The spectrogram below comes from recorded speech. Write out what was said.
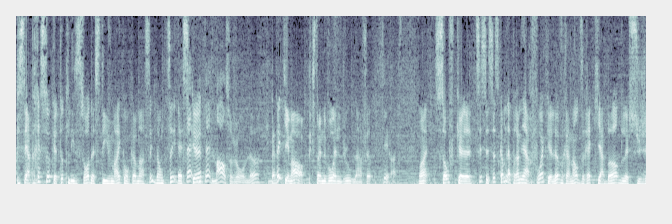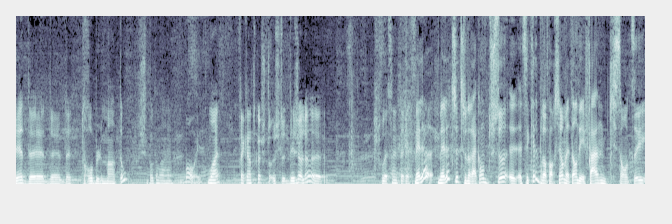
Puis c'est après ça que toutes les histoires de Steve Mike ont commencé. Donc, tu sais, est-ce était- Il que. était mort ce jour-là. Peut-être qu'il est mort, puis que c'est un nouveau Andrew, là, en fait. C'est hot. Ouais, sauf que, tu sais, c'est ça, c'est comme la première fois que là, vraiment, on dirait qu'il aborde le sujet de, de, de troubles mentaux. Je sais pas comment. Bon, oui. Ouais. Fait qu'en tout cas, je trou- je- déjà là, euh, je trouvais ça intéressant. Mais là, mais là, tu sais, tu nous racontes tout ça. euh, c'est quelle proportion, mettons, des fans qui sont, tu sais,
